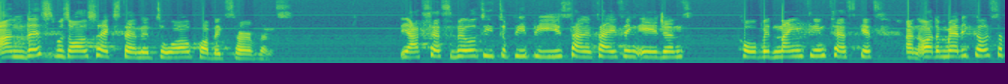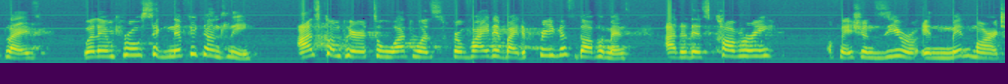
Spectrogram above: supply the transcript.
and this was also extended to all public servants. The accessibility to PPE sanitizing agents, COVID-19 test kits, and other medical supplies will improve significantly as compared to what was provided by the previous government at the discovery patient zero in mid-March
